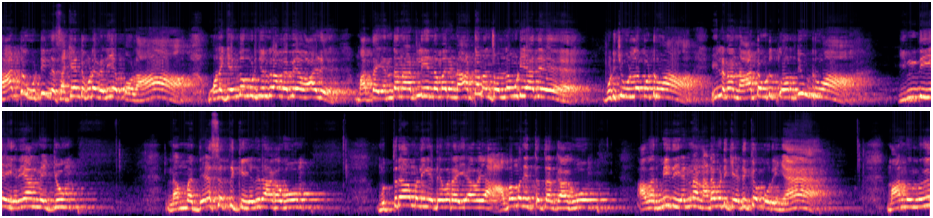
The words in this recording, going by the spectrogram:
நாட்டை விட்டு இந்த செகண்ட் கூட வெளியே போகலாம் உனக்கு எங்கே பிடிச்சிருக்கோ அங்கே போய் வாழு. மற்ற எந்த நாட்டிலையும் இந்த மாதிரி நாட்டெல்லாம் சொல்ல முடியாது. பிடிச்சி உள்ளே போட்டுருவான். இல்லைன்னா நாட்டை விட்டு துரத்தி விட்டுருவான். இந்திய இறையாண்மைக்கும் நம்ம தேசத்துக்கு எதிராகவும் முத்துராமலிங்க தேவர் ஐயாவை அவமதித்ததற்காகவும் அவர் மீது என்ன நடவடிக்கை எடுக்க போறீங்க? மாண்புமிகு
